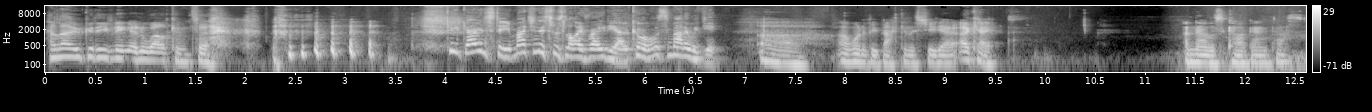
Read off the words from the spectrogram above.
Hello, good evening, and welcome to. Keep going, Steve. Imagine this was live radio. Come on, what's the matter with you? Ah, I want to be back in the studio. Okay. And now there's a car going past.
